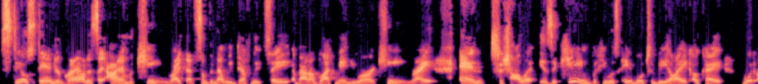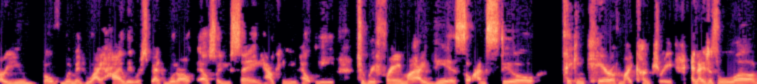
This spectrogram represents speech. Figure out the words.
still stand your ground and say, I am a king, right? That's something that we definitely say about our black man. You are a king, right? And T'Challa is a king, but he was able to be like, okay, what are you, both women who I highly respect, what else are you saying? How can you help me to reframe my ideas so I'm still taking care of my country. And I just love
